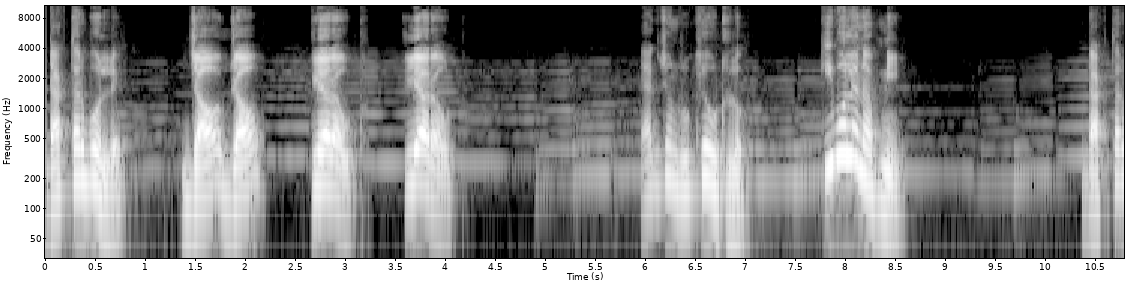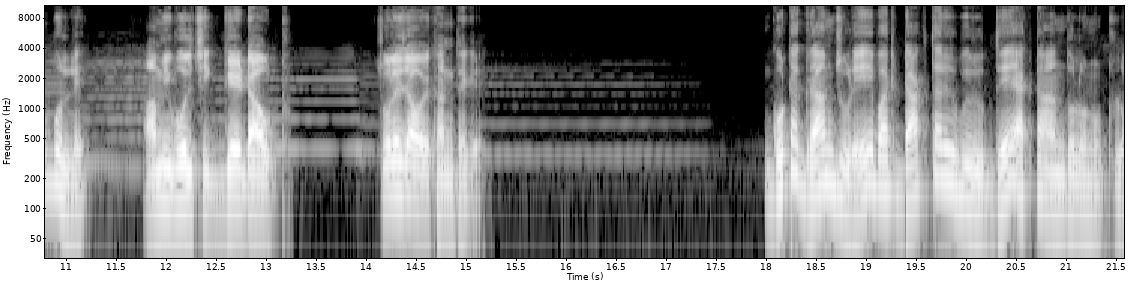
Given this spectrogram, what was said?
ডাক্তার বললে, যাও যাও ক্লিয়ার আউট ক্লিয়ার আউট একজন রুখে উঠল, কি বলেন আপনি? ডাক্তার বললে, আমি বলছি গেট আউট চলে যাও এখান থেকে। গোটা গ্রাম জুড়ে এবার ডাক্তারের বিরুদ্ধে একটা আন্দোলন উঠল।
